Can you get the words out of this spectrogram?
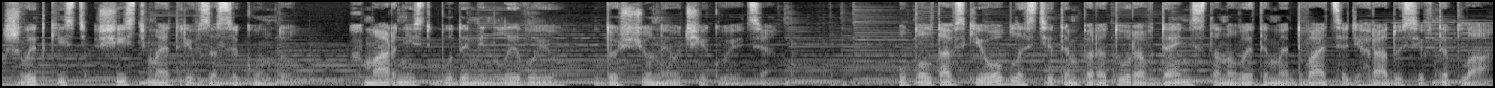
швидкість 6 метрів за секунду. Хмарність буде мінливою, дощу не очікується. У Полтавській області температура вдень становитиме 20 градусів тепла,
